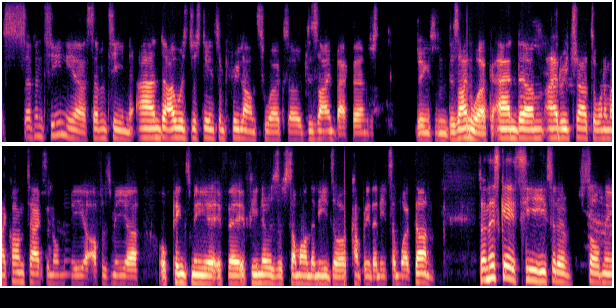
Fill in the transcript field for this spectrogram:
seventeen? Yeah, seventeen, and I was just doing some freelance work, so design back then, just doing some design work, and um, I had reached out to one of my contacts, and normally offers me uh, or pings me if they, if he knows of someone that needs or a company that needs some work done. So in this case, he, he sort of sold me.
